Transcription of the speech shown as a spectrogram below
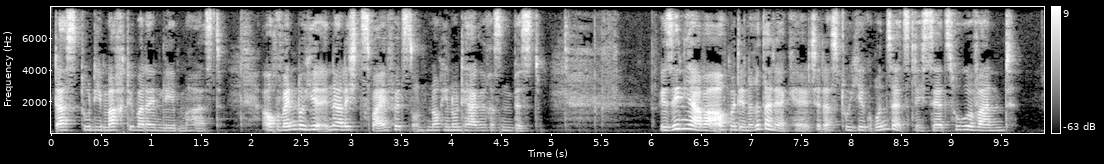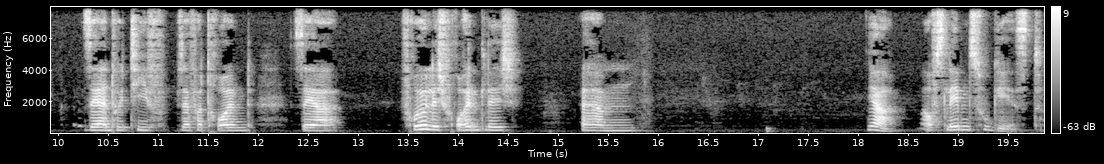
dass du die Macht über dein Leben hast. Auch wenn du hier innerlich zweifelst und noch hin und her gerissen bist. Wir sehen ja aber auch mit den Ritter der Kälte, dass du hier grundsätzlich sehr zugewandt, sehr intuitiv, sehr verträumt, sehr fröhlich, freundlich, ähm, ja, aufs Leben zugehst.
